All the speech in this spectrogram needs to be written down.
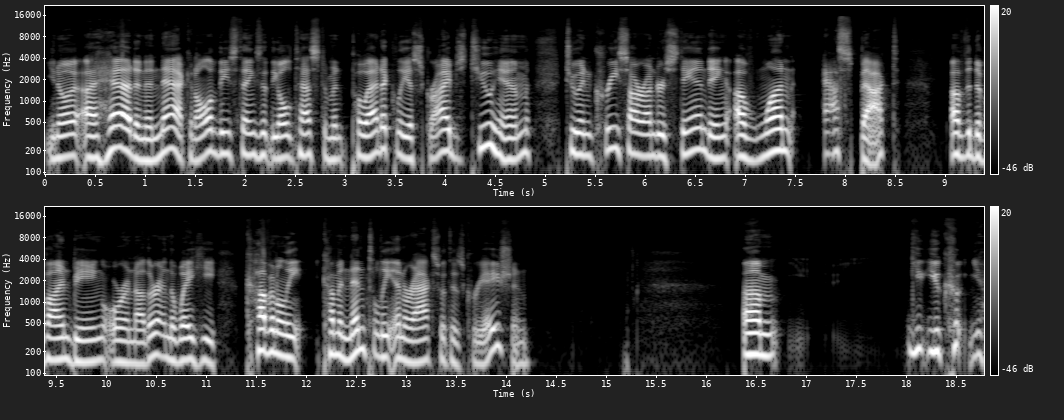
you know, a head and a neck, and all of these things that the Old Testament poetically ascribes to him to increase our understanding of one aspect of the divine being or another and the way he covenantally covenantally interacts with his creation. Um you you could you,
